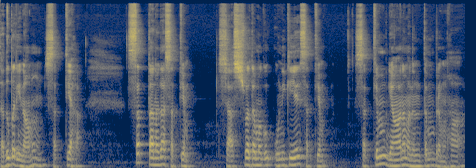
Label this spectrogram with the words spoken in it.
తదుపరి నామం సత్య. సత్ అనగా సత్యం. శాశ్వతమగు ఉనికియే సత్యం. సత్యం జ్ఞానమనంతం బ్రహ్మ.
